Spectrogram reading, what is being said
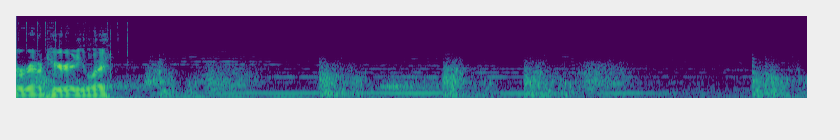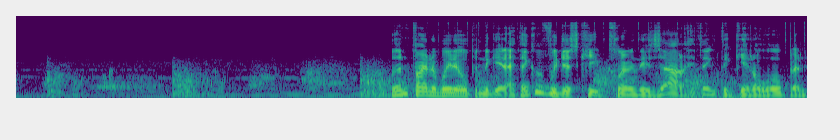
Around here anyway. Then find a way to open the gate. I think if we just keep clearing these out, I think the gate will open.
